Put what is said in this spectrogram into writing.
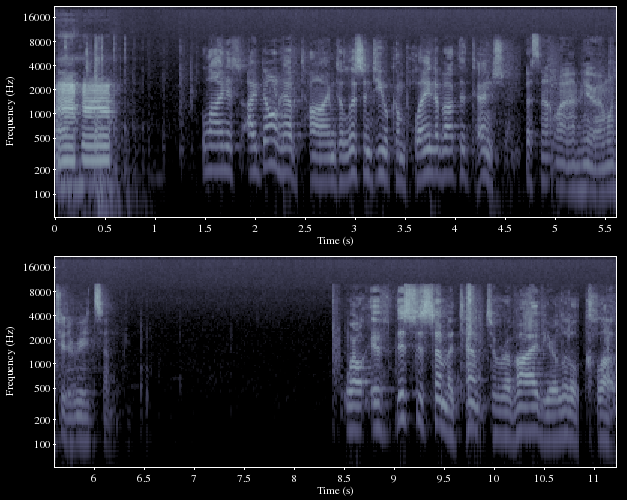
mm-hmm. Linus, I don't have time to listen to you complain about detention. That's not why I'm here. I want you to read something. Well, if this is some attempt to revive your little club,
